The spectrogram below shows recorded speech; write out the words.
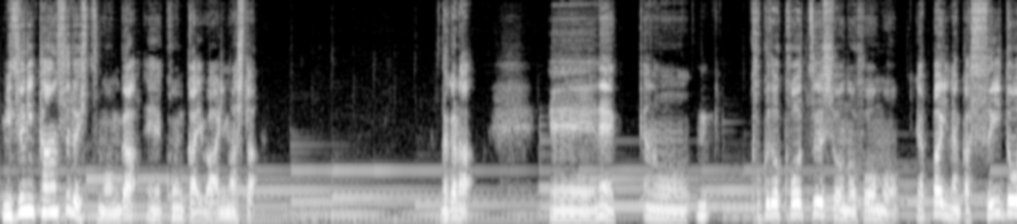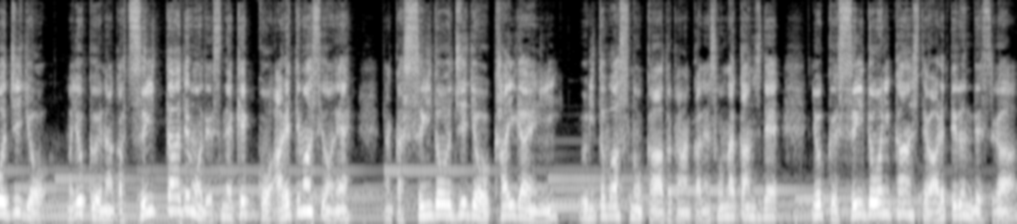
水に関する質問が、え今回はありました。だから、えーね、あの国土交通省の方も、やっぱりなんか水道事業、まあ、よくなんかツイッターでもですね結構荒れてますよね、なんか水道事業を海外に売り飛ばすのかとか、なんかね、そんな感じで、よく水道に関しては荒れてるんですが、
